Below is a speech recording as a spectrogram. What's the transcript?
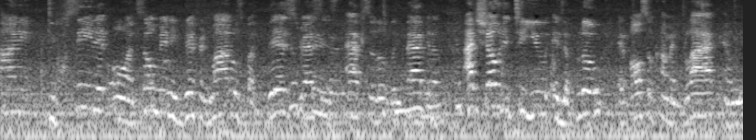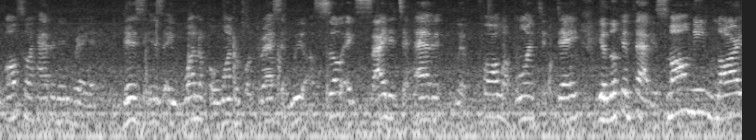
Connie, you've seen it on so many different models, but this dress is absolutely fabulous. I showed it to you in the blue, it also come in black, and we also have it in red. This is a wonderful, wonderful dress, and we are so excited to have it with Paula on today. You're looking fabulous. Small, medium, large,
